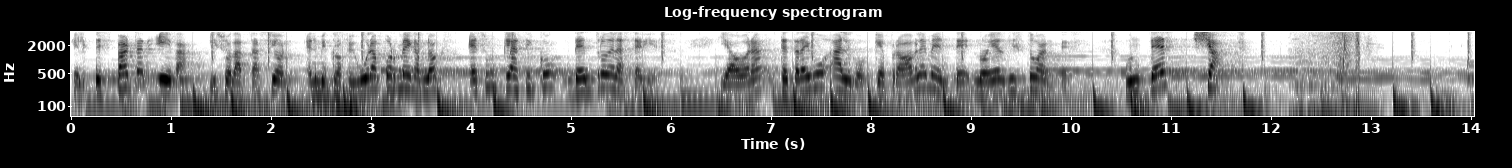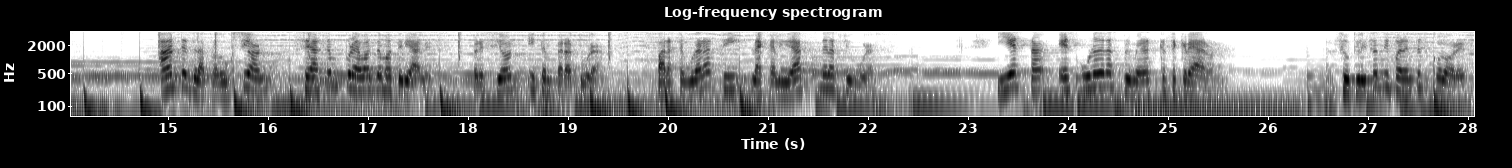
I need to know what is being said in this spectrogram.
El Spartan Eva y su adaptación en microfigura por Megablocks es un clásico dentro de las series. Y ahora te traigo algo que probablemente no hayas visto antes, un test shot. Antes de la producción, se hacen pruebas de materiales, presión y temperatura, para asegurar así la calidad de las figuras. Y esta es una de las primeras que se crearon. Se utilizan diferentes colores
